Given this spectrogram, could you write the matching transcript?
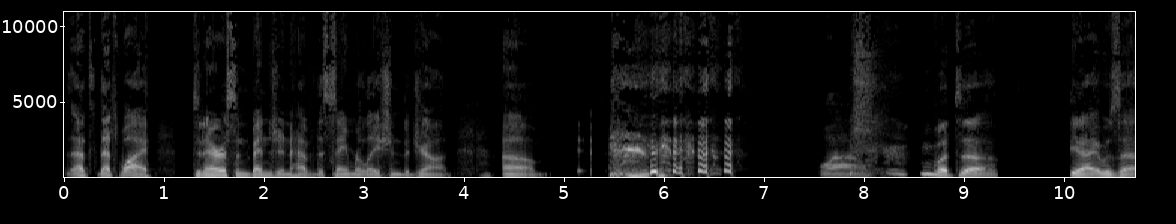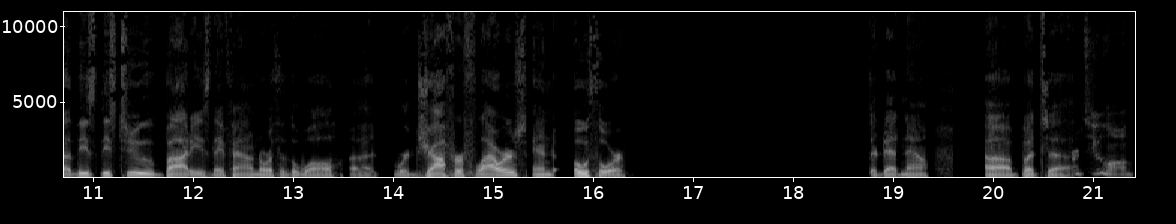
that's that's why Daenerys and Benjen have the same relation to John. Um, Wow. but uh, yeah, it was uh these these two bodies they found north of the wall uh were Joffrey Flowers and Othor. They're dead now. Uh, but uh, For too long.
